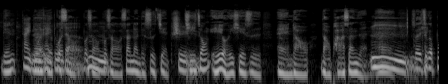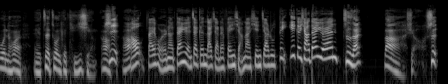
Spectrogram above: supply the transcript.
连 太多太多的不少不少山难的事件，是其中也有一些是哎老老爬山人，嗯，所以这个部分的话，哎，再做一个提醒啊。是好，待会儿呢单元再跟大家来分享。那先加入第一个小单元，自然大小事。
